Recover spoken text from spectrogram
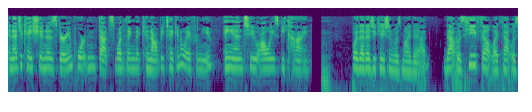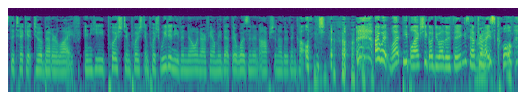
and education is very important. That's one thing that cannot be taken away from you. And to always be kind. Mm. Boy, that education was my dad. That right. was, he felt like that was the ticket to a better life. And he pushed and pushed and pushed. We didn't even know in our family that there wasn't an option other than college. I went, what? People actually go do other things after right. high school?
